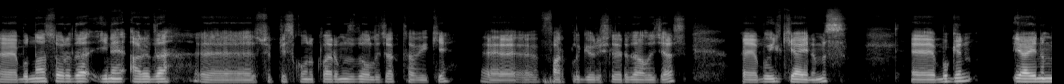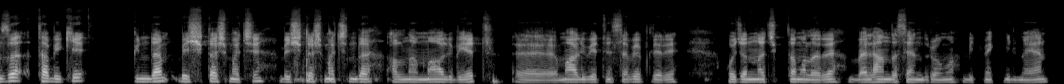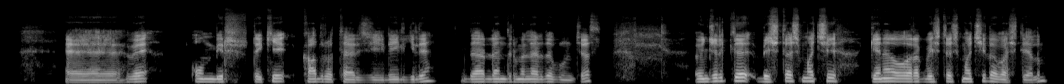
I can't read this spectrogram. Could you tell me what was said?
Ee, bundan sonra da yine arada e, sürpriz konuklarımız da olacak tabii ki. E, farklı görüşleri de alacağız. E, bu ilk yayınımız. E, bugün yayınımıza tabii ki gündem Beşiktaş maçı. Beşiktaş maçında alınan mağlubiyet, e, mağlubiyetin sebepleri, hocanın açıklamaları, Belhanda sendromu, bitmek bilmeyen e, ve 11'deki kadro tercihiyle ilgili değerlendirmelerde bulunacağız. Öncelikle Beşiktaş maçı, genel olarak Beşiktaş maçıyla başlayalım.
